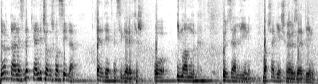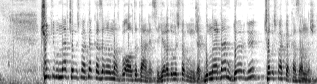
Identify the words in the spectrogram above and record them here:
4 tanesi de kendi çalışmasıyla elde etmesi gerekir. O imamlık özelliğini, başa geçme özelliğini. Çünkü bunlar çalışmakla kazanılmaz bu altı tanesi. Yaratılışta bulunacak. Bunlardan dördü çalışmakla kazanılır.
